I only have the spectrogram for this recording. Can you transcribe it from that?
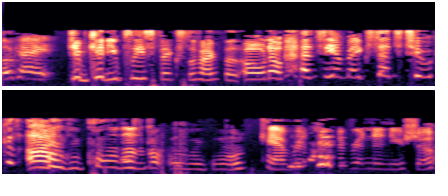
okay, Jim, can you please fix the fact that oh no, and see it makes sense too, cause oh you called us, but oh my god. Okay, I've written, I've written a new show.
